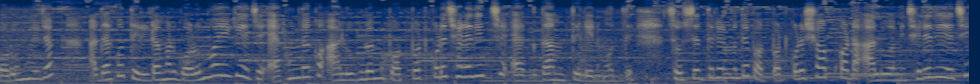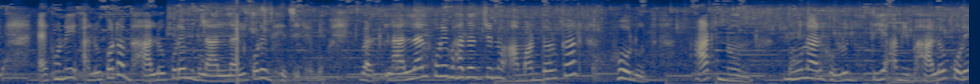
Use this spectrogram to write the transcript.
গরম হয়ে যাক। আর দেখো তেলটা আমার গরম হয়ে গিয়েছে। এখন দেখো আলুগুলো আমি পটপট করে ছেড়ে দিচ্ছি একদম তেলের মধ্যে। সর্ষের তেলের মধ্যে পটপট করে সব কটা আলু আমি ছেড়ে দিয়েছি। এখন এই আলু কটা ভালো করে আমি লাল লাল করে ভেজে নেব। এবার লাল লাল করে ভাজার জন্য আমার দরকার হলুদ আর নুন। নুন আর হলুদ দিয়ে আমি ভালো করে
